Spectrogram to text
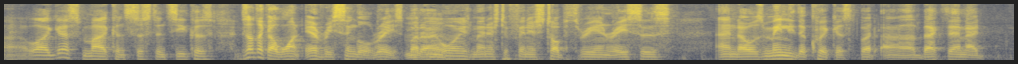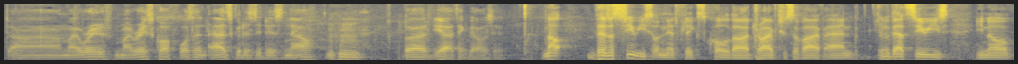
Uh, well, I guess my consistency, because it's not like I won every single race, but I always managed to finish top three in races, and I was mainly the quickest. But uh, back then, I uh, my race my racecraft wasn't as good as it is now. Mm-hmm. But yeah, I think that was it. Now, there's a series on Netflix called uh, Drive to Survive, and through that series, you know,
